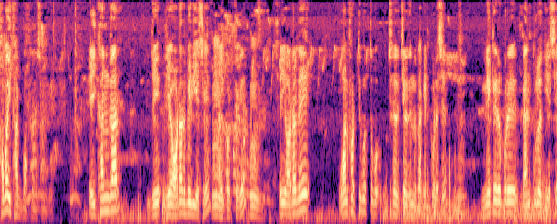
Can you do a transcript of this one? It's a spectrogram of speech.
সবাই থাকব আপনাদের সঙ্গে। এইখানকার যে যে অর্ডার বেরিয়েছে। হাইকোর্ট থেকে সেই অর্ডারে ওয়ান ফোর্টি ফোর তো ছেড়ে ছেড়ে দিন প্যাকেট করেছে। নেটের উপরে ব্যান তুলে দিয়েছে।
